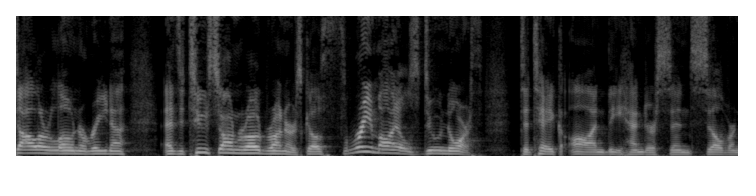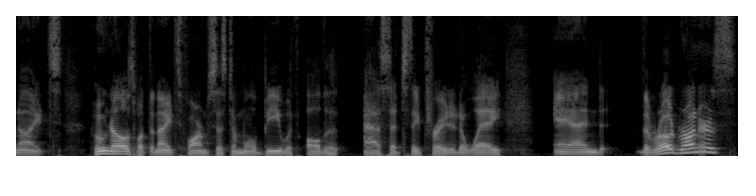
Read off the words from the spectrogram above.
Dollar Loan Arena as the Tucson Roadrunners go three miles due north to take on the Henderson Silver Knights. Who knows what the Knights farm system will be with all the assets they've traded away. And the Roadrunners,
